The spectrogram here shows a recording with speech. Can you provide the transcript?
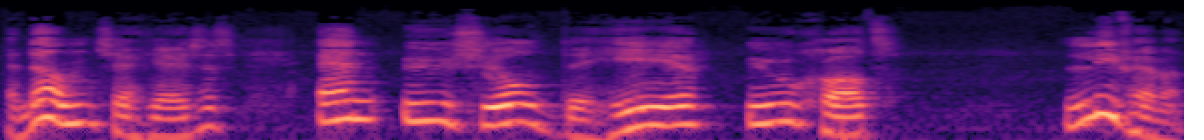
En dan zegt Jezus, en u zult de Heer, uw God, liefhebben.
